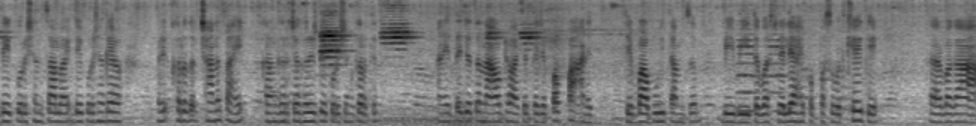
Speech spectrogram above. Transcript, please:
डेकोरेशन चालू आहे. डेकोरेशन काय म्हणजे खरं तर छानच आहे कारण घरच्या घरीच डेकोरेशन करते. आणि त्याच्याचं नाव ठेवायचं त्याचे पप्पा आणि ते बाबू इथं आमचं बेबी इथं बसलेले आहे पप्पासोबत खेळते. तर बघा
